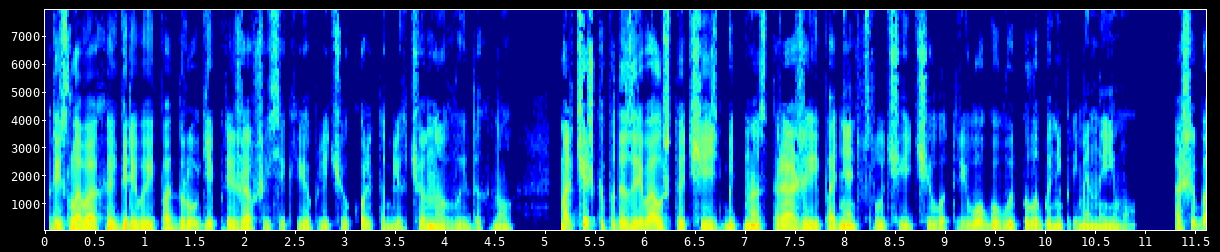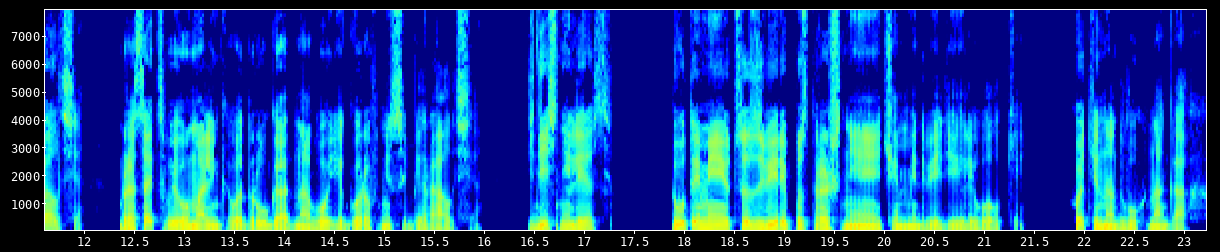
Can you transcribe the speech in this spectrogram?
При словах Игоревой подруги, прижавшейся к ее плечу, Кольт облегченно выдохнул. Мальчишка подозревал, что честь быть на страже и поднять в случае чего тревогу выпало бы непременно ему. Ошибался. Бросать своего маленького друга одного Егоров не собирался. Здесь не лес. Тут имеются звери пострашнее, чем медведи или волки. Хоть и на двух ногах.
